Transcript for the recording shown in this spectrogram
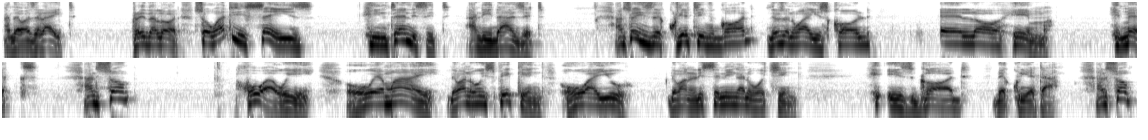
And there was light. Praise the Lord. So what he says, he intends it and he does it. And so he's a creative God. The reason why he's called Elohim. He makes. And so, who are we? Who am I? The one who is speaking. Who are you? The one listening and watching. He is God, the creator. And so,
